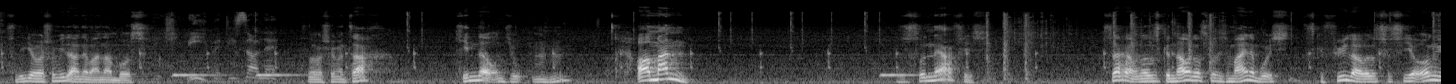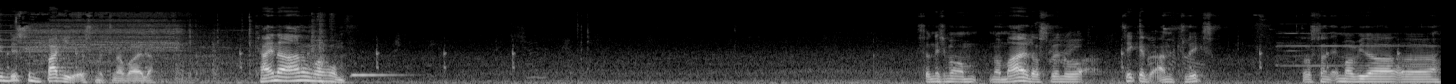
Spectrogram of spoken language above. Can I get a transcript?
Jetzt liege ich aber schon wieder an dem anderen Bus. Ich liebe die Sonne. So, schönen Tag. Kinder und Ju... Mhm. Oh Mann! Das ist so nervig. Sag und das ist genau das, was ich meine, wo ich das Gefühl habe, dass es hier irgendwie ein bisschen buggy ist mittlerweile. Keine Ahnung warum. Ist ja nicht mal normal, dass wenn du Ticket anklickst, dass dann immer wieder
